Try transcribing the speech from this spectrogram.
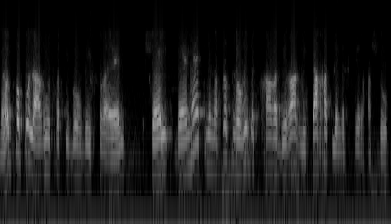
מאוד פופולריות בציבור בישראל, של באמת לנסות להוריד את שכר הדירה מתחת למחיר השוק.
